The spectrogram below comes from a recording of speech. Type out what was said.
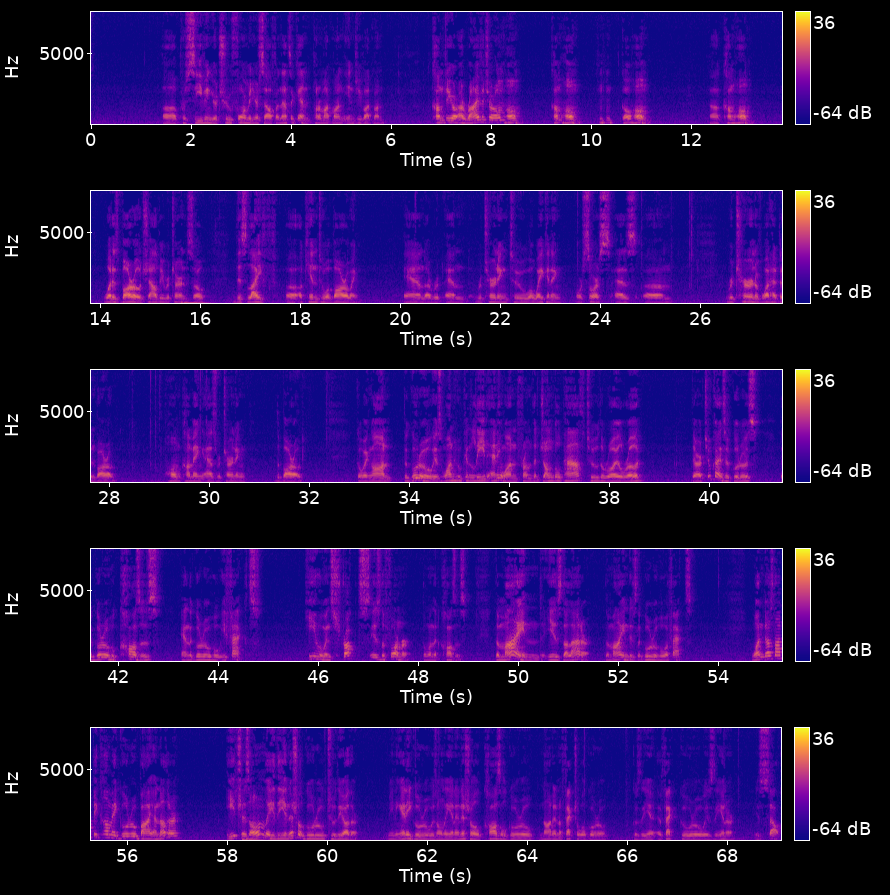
uh, perceiving your true form in yourself, and that's again Paramatman in Jivatman. Come to your, arrive at your own home. Come home. Go home. Uh, come home. What is borrowed shall be returned. So, this life uh, akin to a borrowing, and a re- and returning to awakening or source as um, return of what had been borrowed homecoming as returning the borrowed. Going on, the guru is one who can lead anyone from the jungle path to the royal road. There are two kinds of gurus the guru who causes and the guru who effects. He who instructs is the former, the one that causes. The mind is the latter. The mind is the guru who affects. One does not become a guru by another, each is only the initial guru to the other, meaning any guru is only an initial causal guru, not an effectual guru, because the effect guru is the inner, is self.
